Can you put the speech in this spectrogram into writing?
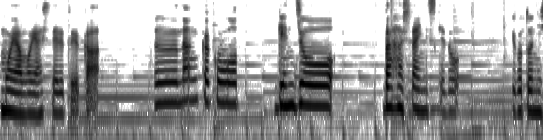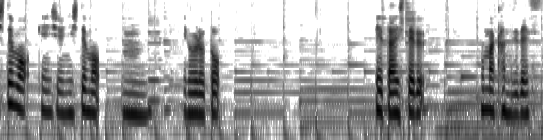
もやもやしてるというか、うーん、なんかこう、現状を打破したいんですけど、仕事にしても、研修にしても、うん、いろいろと停滞してる。そんな感じです。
